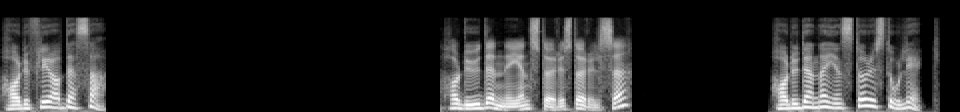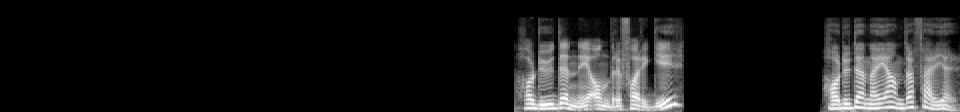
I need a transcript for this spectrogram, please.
Har du fler av dessa? Har du denne i en større størrelse? Har du denna i en större storlek? Har du denne i andre farger? Har du denna i andra färger?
